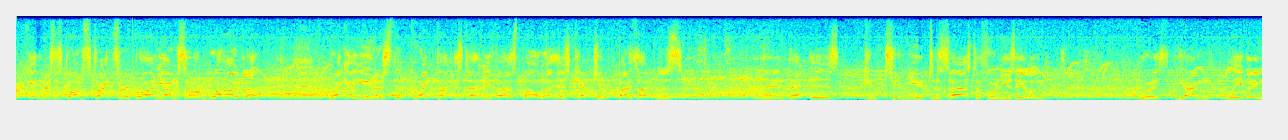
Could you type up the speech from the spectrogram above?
Waqar Younis has gone straight through Bryan Young, so in one over, The great Pakistani fast bowler, has captured both openers, and that is continued disaster for New Zealand. With Young leaving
